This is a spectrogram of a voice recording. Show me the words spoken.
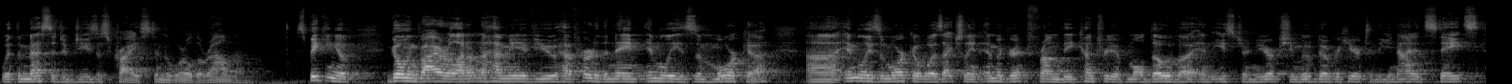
with the message of Jesus Christ in the world around them. Speaking of going viral, I don't know how many of you have heard of the name Emily Zamourka. Uh, Emily Zamourka was actually an immigrant from the country of Moldova in Eastern Europe. She moved over here to the United States.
